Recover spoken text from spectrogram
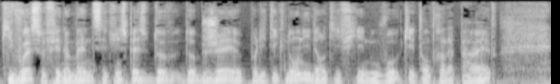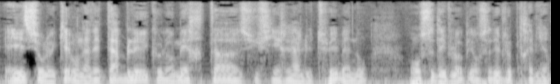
qui voient ce phénomène. C'est une espèce d'o- d'objet politique non identifié nouveau qui est en train d'apparaître et sur lequel on avait tablé que l'omerta suffirait à le tuer. Ben non, on se développe et on se développe très bien.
